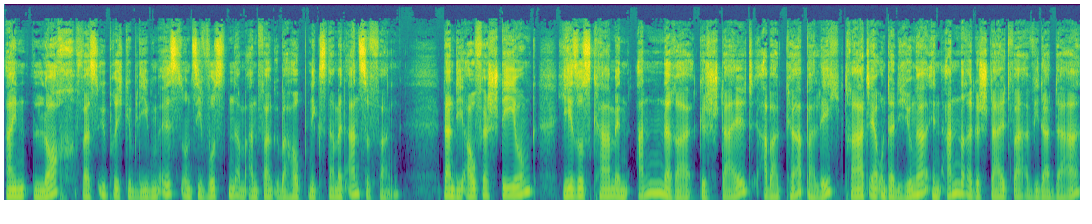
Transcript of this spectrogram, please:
ein Loch, was übrig geblieben ist, und sie wussten am Anfang überhaupt nichts damit anzufangen. Dann die Auferstehung. Jesus kam in anderer Gestalt, aber körperlich trat er unter die Jünger. In anderer Gestalt war er wieder da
